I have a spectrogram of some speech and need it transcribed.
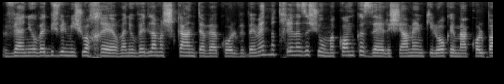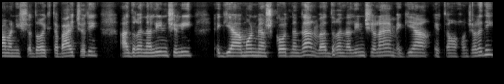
ואני עובד בשביל מישהו אחר, ואני עובד למשכנתה והכל, ובאמת מתחיל איזשהו מקום כזה לשעמם, כאילו אוקיי, מה כל פעם אני אשדרג את הבית שלי? האדרנלין שלי הגיע המון מהשקעות נדל"ן, והאדרנלין שלהם הגיע, יותר נכון של עדי,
